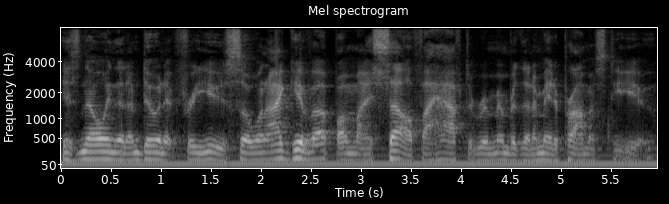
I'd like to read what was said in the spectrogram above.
is knowing that I'm doing it for you. So when I give up on myself, I have to remember that I made a promise to you.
